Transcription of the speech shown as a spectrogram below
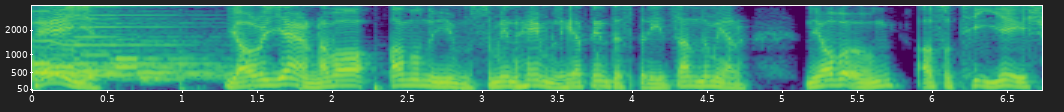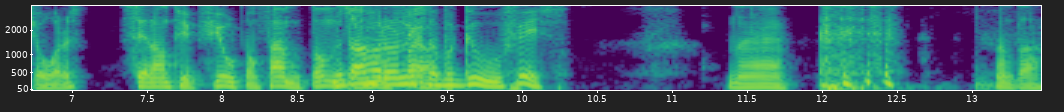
Hej! Jag vill gärna vara anonym så min hemlighet inte sprids ännu mer. När jag var ung, alltså 10-ish år, sedan typ 14-15 Vänta, så har de lyssnat på Goofies? Nej. Vänta.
